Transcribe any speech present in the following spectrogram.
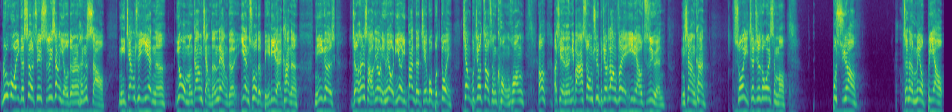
如果一个社区实际上有的人很少，你这样去验呢？用我们刚刚讲的两个验错的比例来看呢，你一个人很少的地方，你会有你有一半的结果不对，这样不就造成恐慌？然后而且呢，你把他送去，不就浪费医疗资源？你想想看，所以这就是为什么不需要，真的没有必要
